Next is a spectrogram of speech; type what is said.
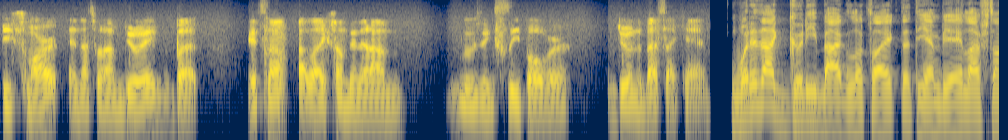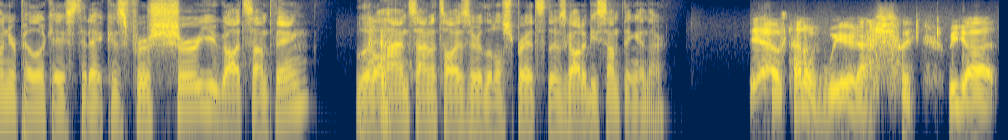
be smart, and that's what I'm doing, but it's not like something that I'm losing sleep over. I'm doing the best I can. What did that goodie bag look like that the NBA left on your pillowcase today? Because for sure you got something. Little hand sanitizer, little spritz. There's got to be something in there. Yeah, it was kind of weird actually. We got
